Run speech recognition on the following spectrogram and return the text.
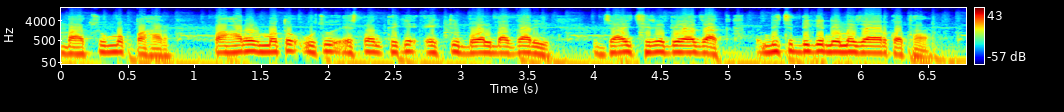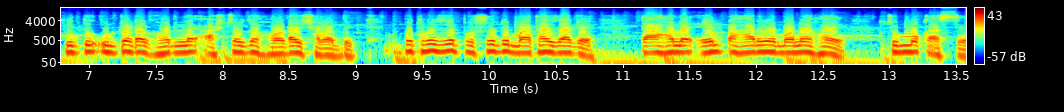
বা চুম্বক পাহাড়। পাহাড়ের মতো উঁচু স্থান থেকে একটি বল বা গাড়ি, যাই ছেড়ে দেওয়া যাক, নিচের দিকে নেমে যাওয়ার কথা। কিন্তু উল্টোটা ঘটলে আশ্চর্য হওয়াটাই স্বাভাবিক। প্রথমে যে প্রশ্নটি মাথায় জাগে, তা হলো এন পাহাড়ের মনে হয় চুম্বক আছে।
